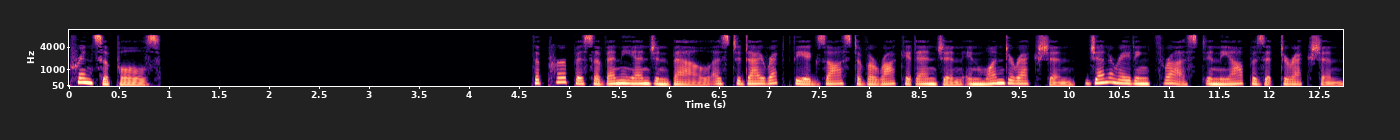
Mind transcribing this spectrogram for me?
Principles The purpose of any engine bell is to direct the exhaust of a rocket engine in one direction, generating thrust in the opposite direction.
